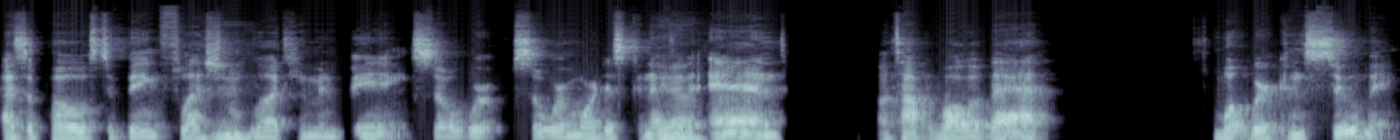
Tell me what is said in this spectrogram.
as opposed to being flesh and mm. blood human beings. So we're so we're more disconnected. Yeah. And on top of all of that, what we're consuming,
